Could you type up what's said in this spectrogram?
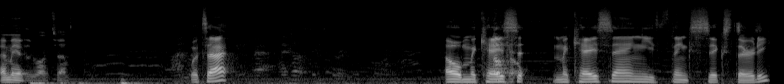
I may have the wrong time. What's that? Oh, McKay. Oh. sa- McKay's saying he thinks 6:30.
